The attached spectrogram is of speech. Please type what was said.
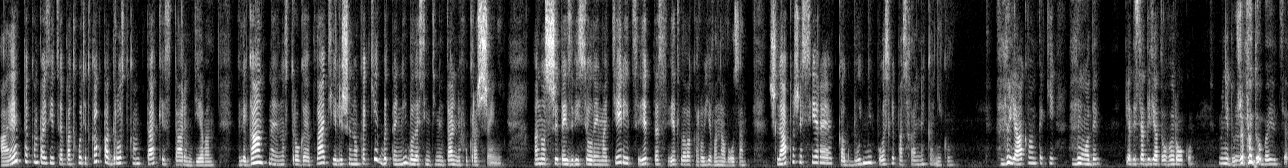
А эта композиция подходит как подросткам, так и старым девам. Элегантное, но строгое платье лишено каких бы то ни было сентиментальных украшений. Оно сшито из веселой материи цвета светлого коровьего навоза. Шляпа же серая, как будни после пасхальних канікул. Ну, як вам такі моди 59-го року? Мені дуже подобаються.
